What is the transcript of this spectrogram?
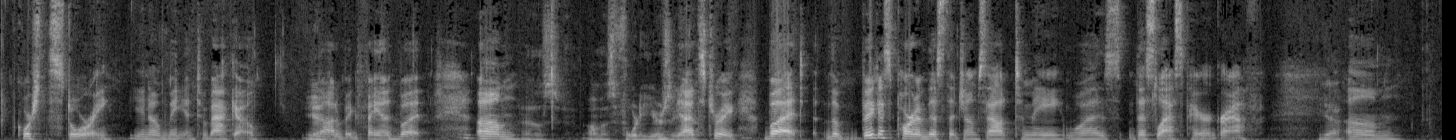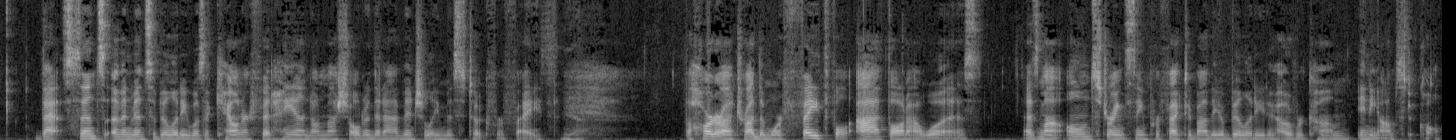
of course, the story. You know me and tobacco. Yeah. Not a big fan, but. Um, that was almost 40 years ago. That's true. But the biggest part of this that jumps out to me was this last paragraph. Yeah. Um, that sense of invincibility was a counterfeit hand on my shoulder that I eventually mistook for faith. Yeah. the harder I tried, the more faithful I thought I was, as my own strength seemed perfected by the ability to overcome any obstacle.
